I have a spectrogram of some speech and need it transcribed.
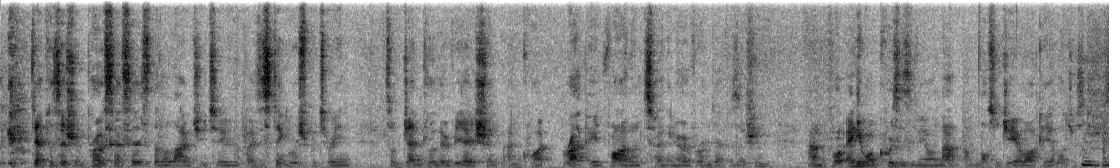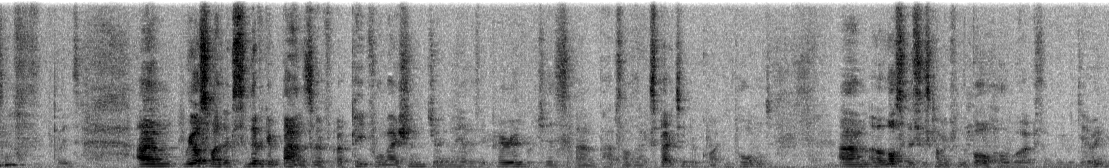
deposition processes that allowed you to uh, distinguish between sort of gentle alluviation and quite rapid, violent turning over and deposition. And for anyone quizzes me on that, I'm not a geoarchaeologist, so please. Um, we also find significant bands of, of, peat formation during the Neolithic period, which is um, perhaps not unexpected but quite important. Um, and a lot of this is coming from the borehole work that we were doing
